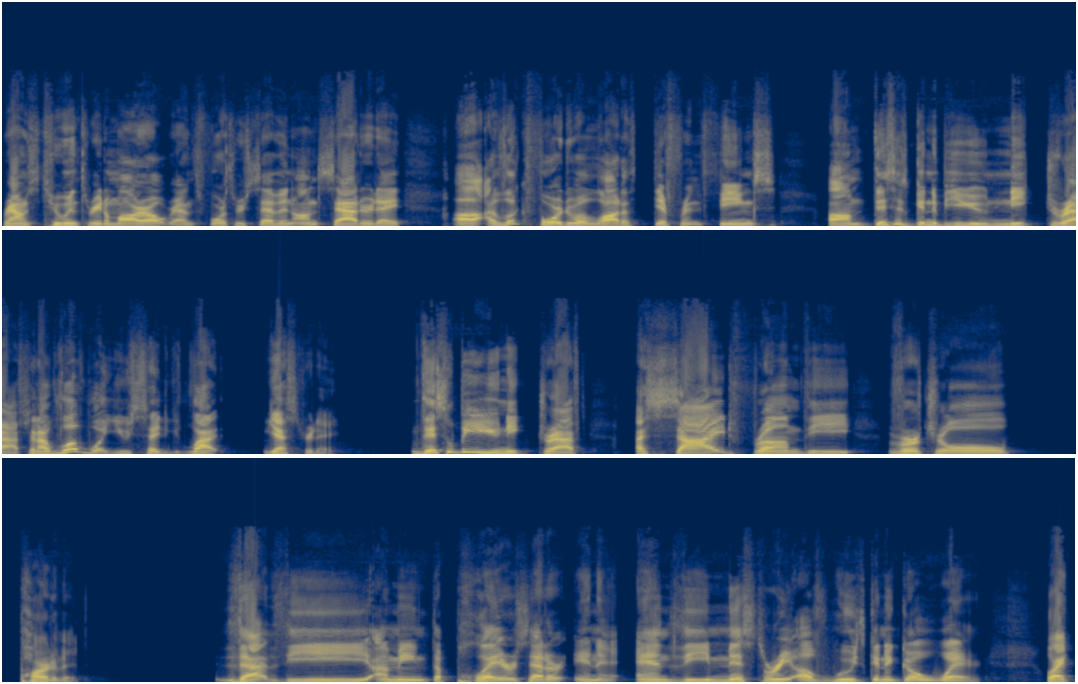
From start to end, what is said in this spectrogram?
rounds two and three tomorrow, rounds four through seven on Saturday. Uh, I look forward to a lot of different things. Um, this is going to be a unique draft, and I love what you said la- yesterday. This will be a unique draft aside from the virtual part of it that the I mean the players that are in it and the mystery of who's going to go where. Like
